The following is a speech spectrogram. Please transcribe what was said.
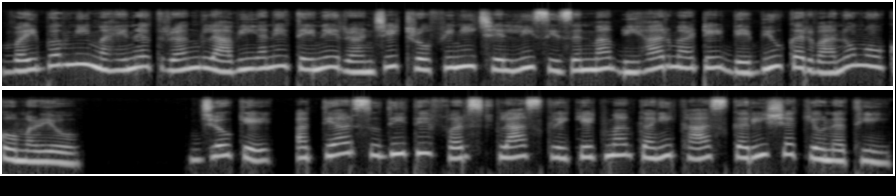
વૈભવની મહેનત રંગ લાવી અને તેને રણજી ટ્રોફીની છેલ્લી સિઝનમાં બિહાર માટે ડેબ્યુ કરવાનો મોકો મળ્યો. જો કે, અત્યાર સુધી તે ફર્સ્ટ ક્લાસ ક્રિકેટમાં કંઈ ખાસ કરી શક્યો નથી.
